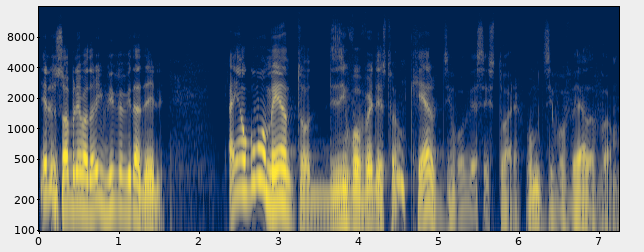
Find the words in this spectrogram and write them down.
e ele sobe o elevador e vive a vida dele. Aí em algum momento, desenvolver da história, eu não quero desenvolver essa história. Vamos desenvolver ela? Vamos.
